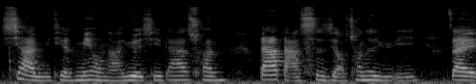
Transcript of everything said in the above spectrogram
下雨天没有拿乐器，大家穿大家打赤脚穿着雨衣在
